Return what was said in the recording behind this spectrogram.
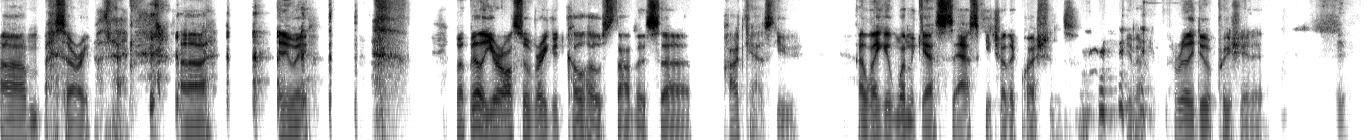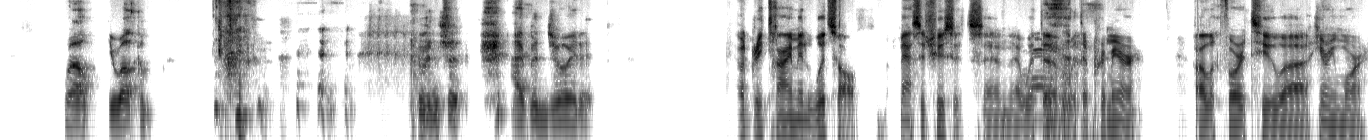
Um, sorry about that. Uh, anyway, but Bill, you're also a very good co-host on this uh, podcast. You, I like it when the guests ask each other questions. You know, I really do appreciate it. Well, you're welcome. I've enjoyed, I've enjoyed it. Have a great time in Woods Hole, Massachusetts, and uh, with the with the premiere. I look forward to uh, hearing more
